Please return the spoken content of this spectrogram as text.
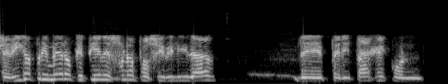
se diga primero que tienes una posibilidad de peritaje con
